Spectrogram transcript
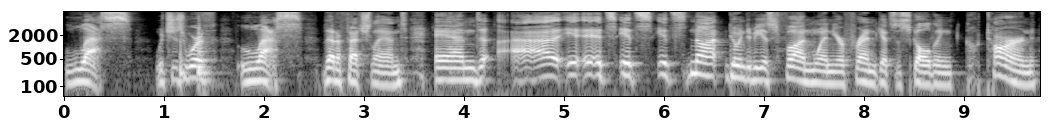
less, which is worth less than a fetch land. And uh, it, it's, it's, it's not going to be as fun when your friend gets a scalding tarn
